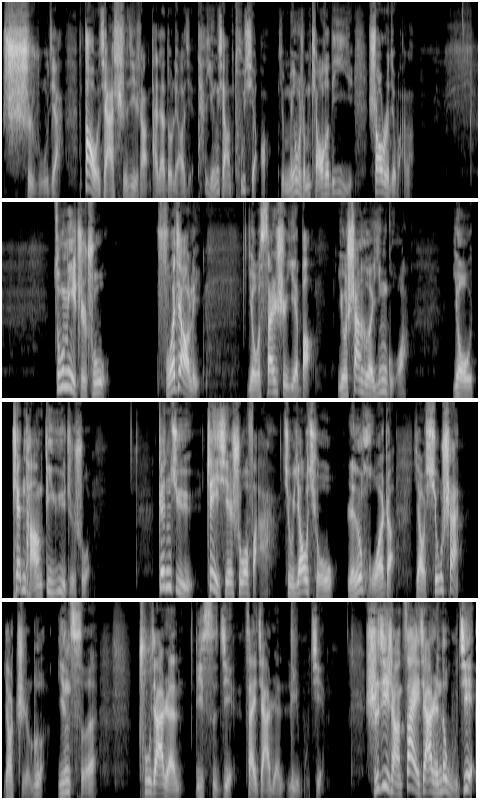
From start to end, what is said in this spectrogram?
是儒家，道家实际上大家都了解，它影响突小，就没有什么调和的意义，烧着就完了。宗密指出，佛教里有三世业报，有善恶因果，有。天堂、地狱之说，根据这些说法，就要求人活着要修善，要止恶。因此，出家人立四戒，在家人立五戒。实际上，在家人的五戒，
